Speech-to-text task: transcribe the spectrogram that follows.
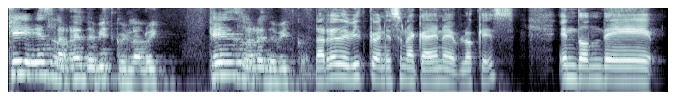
qué es la red de Bitcoin, la. ¿Qué es la red de Bitcoin? La red de Bitcoin es una cadena de bloques en donde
